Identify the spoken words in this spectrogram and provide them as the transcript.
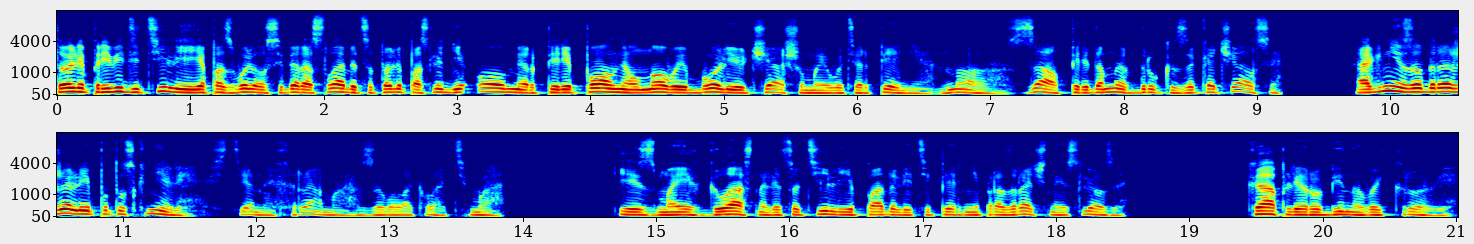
То ли при виде Тильи я позволил себе расслабиться, то ли последний Олмер переполнил новой болью чашу моего терпения. Но зал передо мной вдруг закачался. Огни задрожали и потускнели. Стены храма заволокла тьма. Из моих глаз на лицо Тильи падали теперь непрозрачные слезы. Капли рубиновой крови.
